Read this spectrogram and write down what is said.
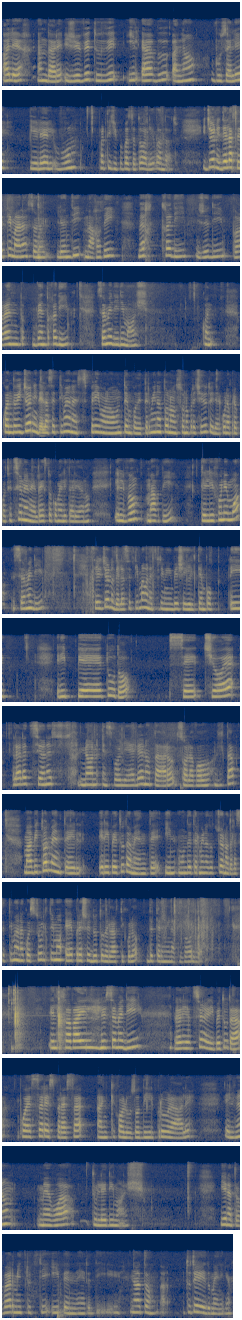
Aller, andare. Je vais, tu veux. Il a, vous, allant. Vous allez. Il, elle, vont. Participio passato alle andato. I giorni della settimana sono lundi, mardi, mercredi, jeudi, vendredi, samedi, dimanche. Quando i giorni della settimana esprimono un tempo determinato non sono preceduti da alcuna preposizione nel resto come l'italiano. Il vent mardi, téléphonez-moi samedi. Se il giorno della settimana esprime invece il tempo ripetuto, se cioè la lezione non svolge notaro sola volta, ma abitualmente e ripetutamente in un determinato giorno della settimana, quest'ultimo è preceduto dall'articolo determinativo le. Il travail le samedi, la reazione ripetuta può essere espressa anche con l'uso del plurale. Il vient me voir tous les dimanches. Viene a trovarmi tutti i venerdì. No, to, tutte le domeniche.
